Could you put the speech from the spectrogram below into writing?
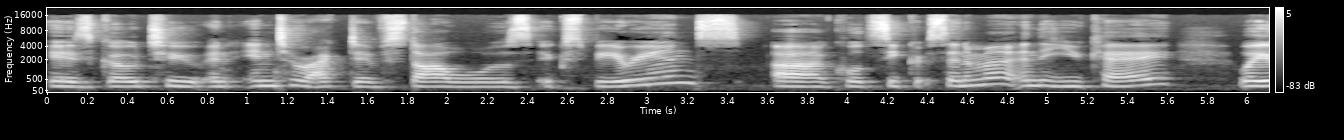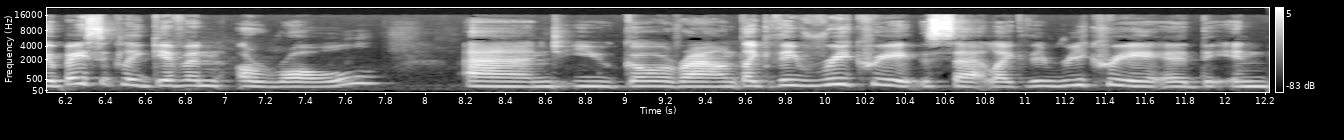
is go to an interactive Star Wars experience uh, called Secret Cinema in the UK, where you're basically given a role and you go around like they recreate the set, like they recreated the in-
